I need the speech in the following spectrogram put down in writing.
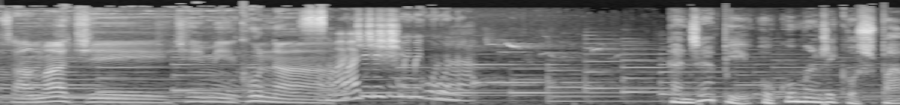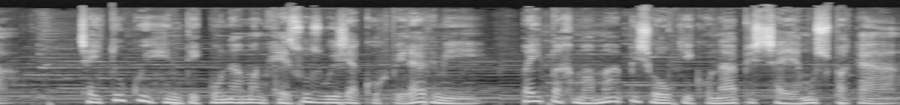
Samachi Shimikuna. Samachi Shimikuna. Kanjapi ukuman rikospa, chaytukuy hintikunaman Jesus willakuqpiraqmi, paypaq mamapis wawkikunapis chayamuspaka,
